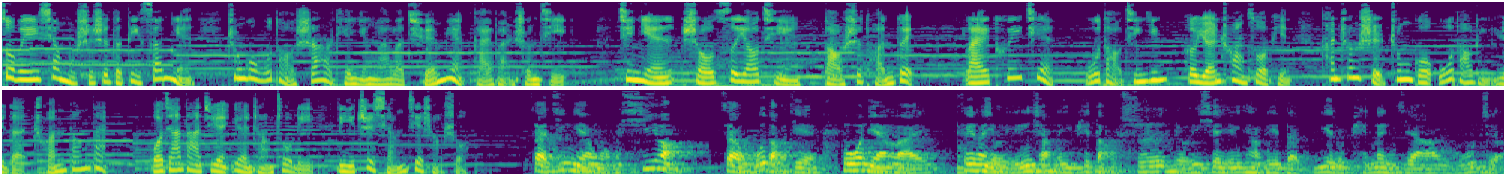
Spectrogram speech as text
作为项目实施的第三年，中国舞蹈十二天迎来了全面改版升级。今年首次邀请导师团队来推荐舞蹈精英和原创作品，堪称是中国舞蹈领域的传帮带。国家大剧院院长助理李志祥介绍说。在今年，我们希望在舞蹈界多年来非常有影响的一批导师，有一些影响力的艺术评论家、舞者，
